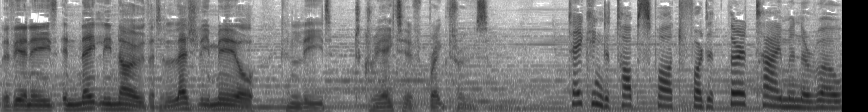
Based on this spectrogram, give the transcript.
the Viennese innately know that a leisurely meal can lead to creative breakthroughs. Taking the top spot for the third time in a row,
